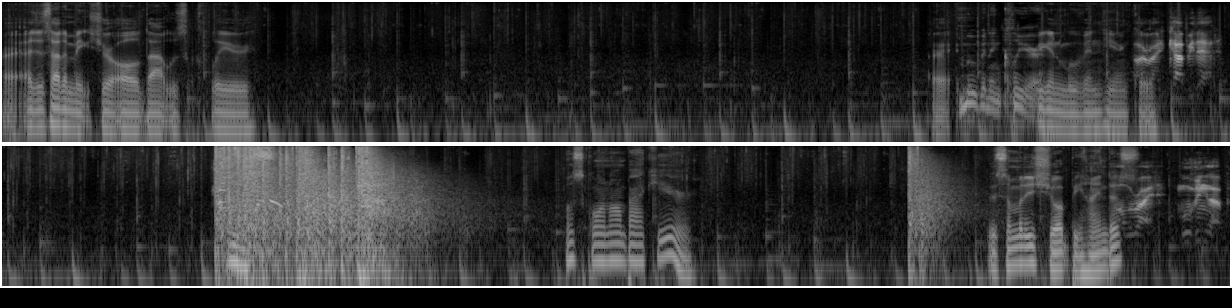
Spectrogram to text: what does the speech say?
Alright, I just had to make sure all that was clear. Alright, Moving and clear. we're gonna move in here and clear. Alright, copy that. What's going on back here? Did somebody show up behind us? Alright, moving up.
